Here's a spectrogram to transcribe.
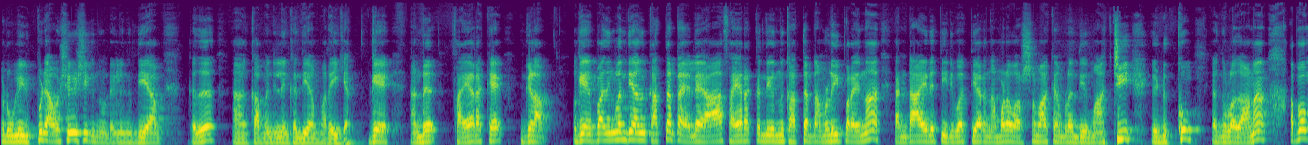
നിങ്ങളുടെ ഉള്ളിൽ ഇപ്പോഴും അവശേഷിക്കുന്നുണ്ടെങ്കിൽ എന്ത് ചെയ്യാം? അത് കമന്റിൽ നിങ്ങൾക്ക് എന്ത് ചെയ്യാം അറിയിക്കാം. ഓക്കെ രണ്ട് ഫയറൊക്കെ ഇടാം ഓക്കെ അപ്പോൾ നിങ്ങൾ എന്ത് ചെയ്യാം? കത്തട്ടെ അല്ലേ? ആ ഫയറൊക്കെ എന്ത് ചെയ്യുന്നു? കത്തട്ടെ. നമ്മൾ ഈ പറയുന്ന രണ്ടായിരത്തി ഇരുപത്തിയാറ് നമ്മുടെ വർഷമാക്കി നമ്മൾ എന്ത് ചെയ്യും? മാറ്റി എടുക്കും എന്നുള്ളതാണ്. അപ്പം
